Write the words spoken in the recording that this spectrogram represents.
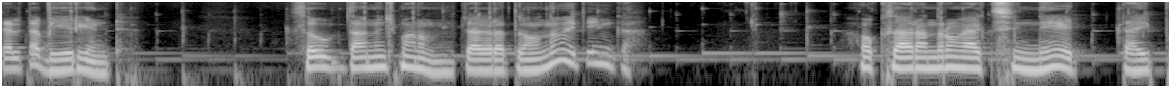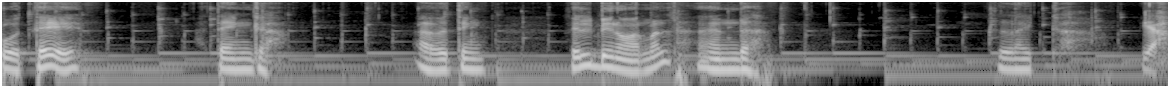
డెల్టా వేరియంట్ సో దాని నుంచి మనం జాగ్రత్తగా ఉందాం. అయితే ఇంకా ఒకసారి అందరం వ్యాక్సినేట్ అయిపోతే think everything will be normal and like yeah.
